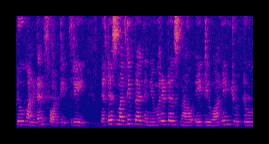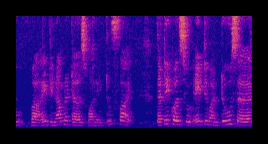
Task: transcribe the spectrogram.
243 let us multiply the numerators now. 81 into 2 by denominators 1 into 5 that equals to 81 2s are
